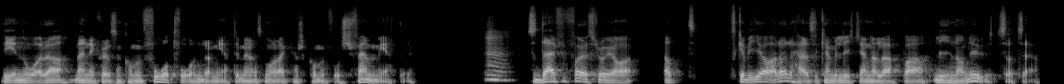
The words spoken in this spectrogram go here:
det är några människor som kommer få 200 meter medan några kanske kommer få 25 meter. Mm. Så därför föreslår jag att ska vi göra det här så kan vi lika gärna löpa linan ut så att säga.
